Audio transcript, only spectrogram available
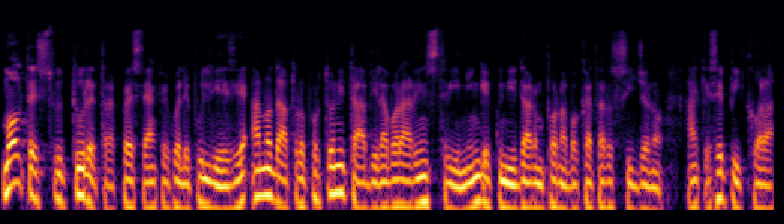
molte, strutture, tra queste anche quelle pugliesi, hanno dato l'opportunità di lavorare in streaming e quindi dare un po' una boccata d'ossigeno, anche se piccola,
